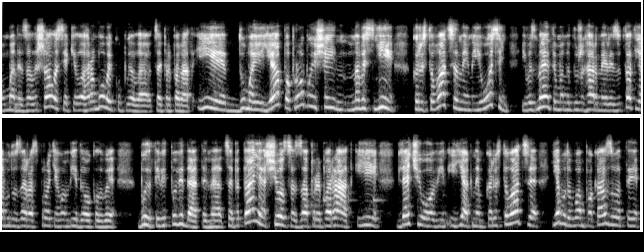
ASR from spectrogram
У мене залишалось, я кілограмовий купила цей препарат, і думаю, я попробую ще й навесні користуватися ним і осінь. І ви знаєте, у мене дуже гарний результат. Я буду зараз протягом відео, коли ви будете відповідати на це питання, що це за препарат і для чого він, і як ним користуватися. Я буду вам показувати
